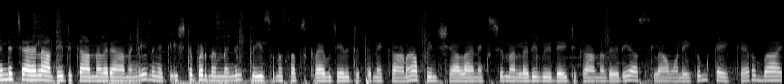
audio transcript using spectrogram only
എന്റെ ചാനൽ ആദ്യമായിട്ട് കാണുന്നവരാണെങ്കിൽ നിങ്ങൾക്ക് ഇഷ്ടപ്പെടുന്നുണ്ടെങ്കിൽ പ്ലീസ് ഒന്ന് സബ്സ്ക്രൈബ് ചെയ്തിട്ട് തന്നെ കാണാം അപ്പോൾ ഇൻഷാല്ല നെക്സ്റ്റ് നല്ലൊരു വീഡിയോ ആയിട്ട് കാണുന്നത് വരെ. അസ്സാം വലൈക്കും ടേക്ക് കെയർ ബൈ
